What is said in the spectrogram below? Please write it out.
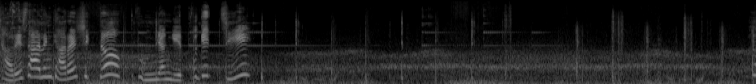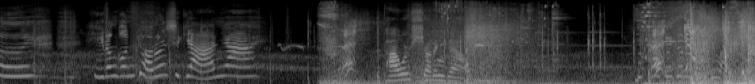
절에서 하는 결혼식도 분명 예쁘겠지. 으이, 이런 건 결혼식이 아니야. The power's shutting down. 지금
